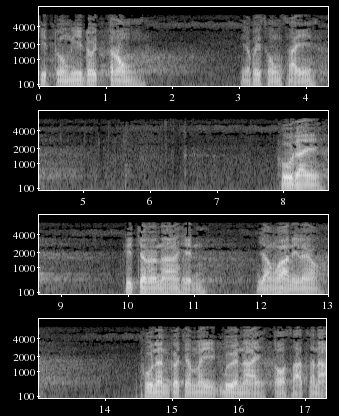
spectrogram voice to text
กิจดวงนี้โดยตรง อย่าไปสงสัย ผู้ใดพิจารณาเห็นอย่างว่านี้แล้ว ผู้นั้นก็จะไม่เบื่อหน่ายต่อศาสนา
